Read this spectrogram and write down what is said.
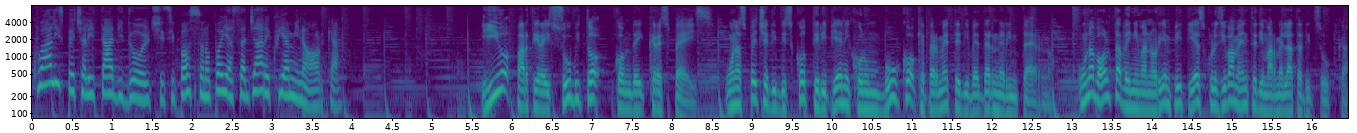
Quali specialità di dolci si possono poi assaggiare qui a Minorca? Io partirei subito con dei crespes, una specie di biscotti ripieni con un buco che permette di vederne l'interno. Una volta venivano riempiti esclusivamente di marmellata di zucca,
